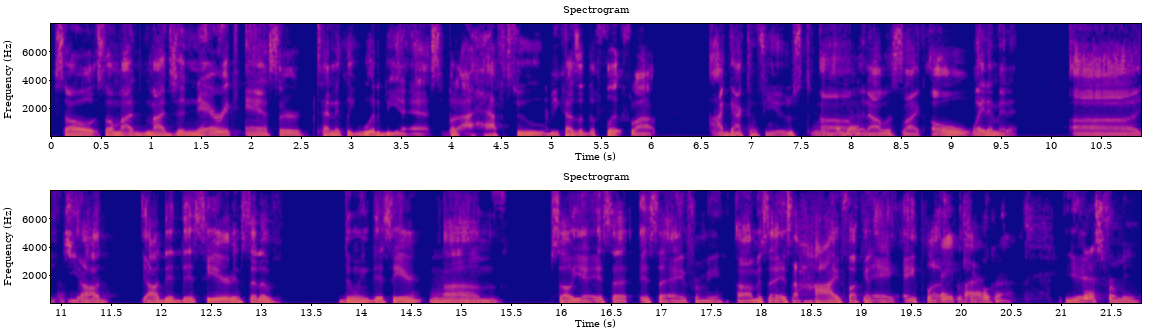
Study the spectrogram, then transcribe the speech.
So so my my generic answer technically would be a S, but I have to because of the flip flop. I got confused, um, Okay. and I was like, "Oh, wait a minute, uh, That's y'all y'all did this here instead of doing this here." Mhm. Um, so yeah, it's a it's a A for me. Um, it's a it's a high fucking A, A plus, A plus. sure. Okay. Yeah, S for me.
